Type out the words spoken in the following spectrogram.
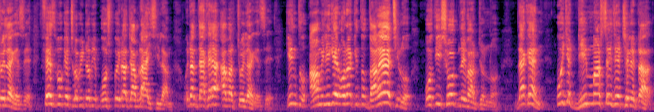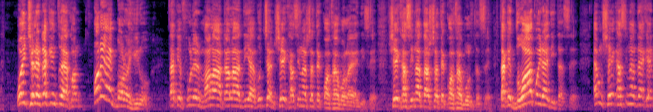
চলে গেছে। ফেসবুকে ছবি টবি পোস্ট কইরা যে আমরা আইছিলাম ওটা দেখায় আবার চলে গেছে। কিন্তু আওয়ামী লীগের ওরা কিন্তু দাঁড়ায় ছিল প্রতিশোধ নেবার জন্য। দেখেন, ওই যে ডিম মারছে যে ছেলেটা, ওই ছেলেটা কিন্তু এখন অনেক বড় হিরো। তাকে ফুলের মালা টালা দিয়া, বুঝছেন, শেখ হাসিনার সাথে কথা বলাই দিছে। শেখ হাসিনা তার সাথে কথা বলতেছে। তাকে দোয়া কইরাই দিতেছে। এবং শেখ হাসিনা দেখেন,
